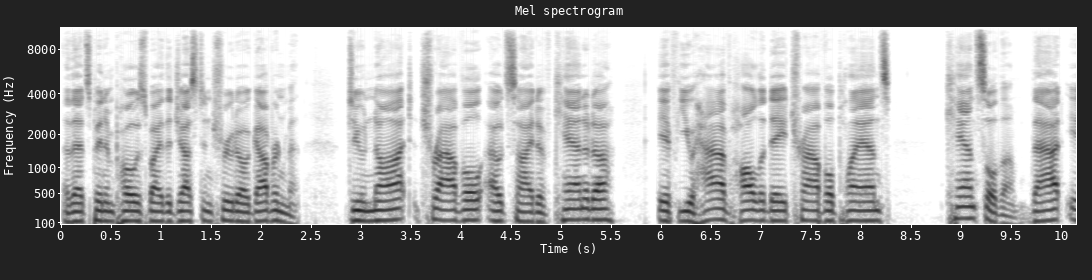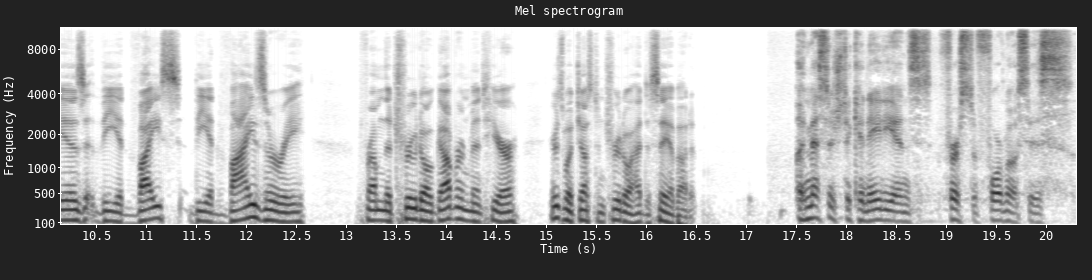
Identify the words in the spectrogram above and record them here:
that's been imposed by the Justin Trudeau government. Do not travel outside of Canada. If you have holiday travel plans, cancel them. That is the advice, the advisory from the Trudeau government here. Here's what Justin Trudeau had to say about it. My message to Canadians, first and foremost, is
